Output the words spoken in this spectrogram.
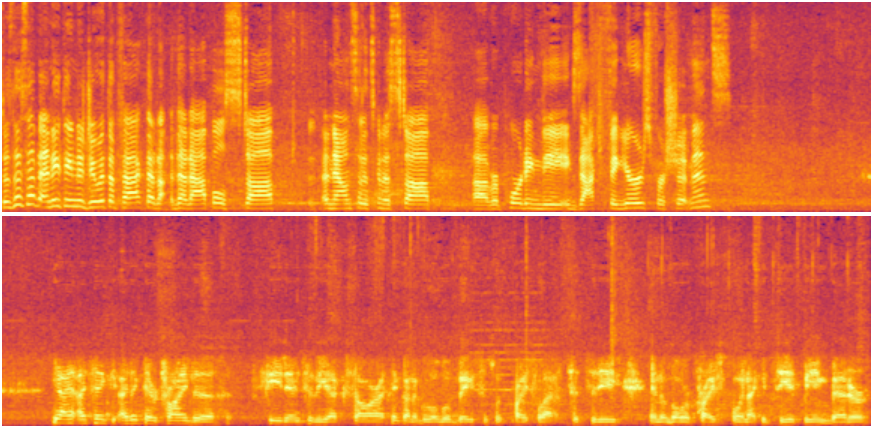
Does this have anything to do with the fact that that Apple stopped, announced that it's going to stop uh, reporting the exact figures for shipments? Yeah, I think I think they're trying to feed into the XR. I think on a global basis with price elasticity and the lower price point, I could see it being better.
